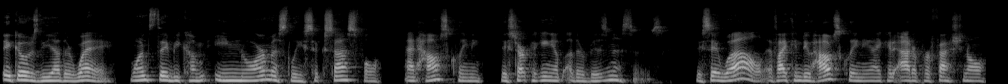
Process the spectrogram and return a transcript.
it goes the other way. Once they become enormously successful at house cleaning, they start picking up other businesses. They say, well, if I can do house cleaning, I could add a professional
